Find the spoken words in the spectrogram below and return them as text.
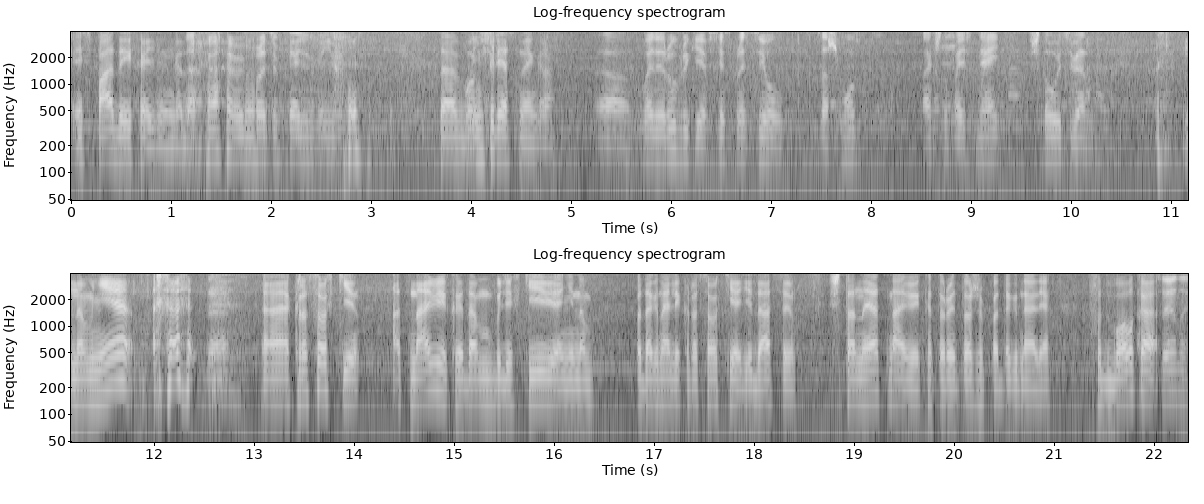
Испада и Хейдинга, да. Вы Против Хейдинга именно. Это общем- интересная игра. А, В этой рубрике я всех спросил за шмот, так что поясняй, что у тебя. На мне Да. э, кроссовки от Нави, когда мы были в Киеве, они нам подогнали кроссовки Адидасы. Штаны от Нави, которые тоже подогнали. Футболка, Цены.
